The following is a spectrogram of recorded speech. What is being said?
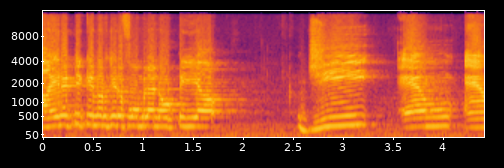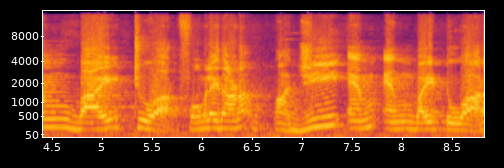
കൈനറ്റിക് എനർജിയുടെ ഫോമുല നോട്ട് ചെയ്യുക. G M M by two R formula ഇതാണ്. G M M by two R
